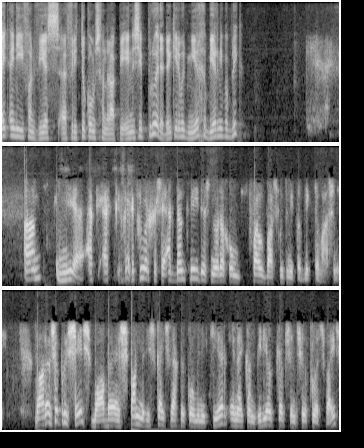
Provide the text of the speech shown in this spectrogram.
uiteinde hiervan wees uh, vir die toekoms van rugby? En as jy prode, dink jy dit moet meer gebeur in die publiek? Um Nee, ek ek ek het vroeër gesê ek dink nie dis nodig om vuil wasgoed in die publiek te was nie. Daar is 'n proses waarby 'n span met die skeieregter kommunikeer en hy kan videoklips en so voorts wys.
